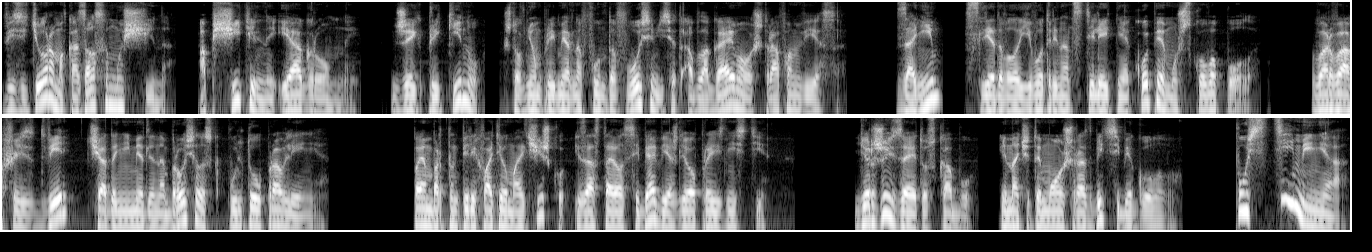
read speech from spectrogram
Визитером оказался мужчина, общительный и огромный. Джейк прикинул, что в нем примерно фунтов 80 облагаемого штрафом веса. За ним следовала его 13-летняя копия мужского пола. Ворвавшись в дверь, Чада немедленно бросилась к пульту управления. Пембертон перехватил мальчишку и заставил себя вежливо произнести – Держись за эту скобу, иначе ты можешь разбить себе голову. «Пусти меня!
